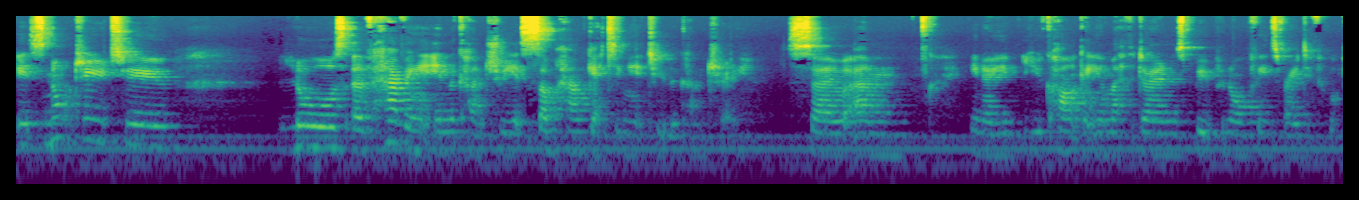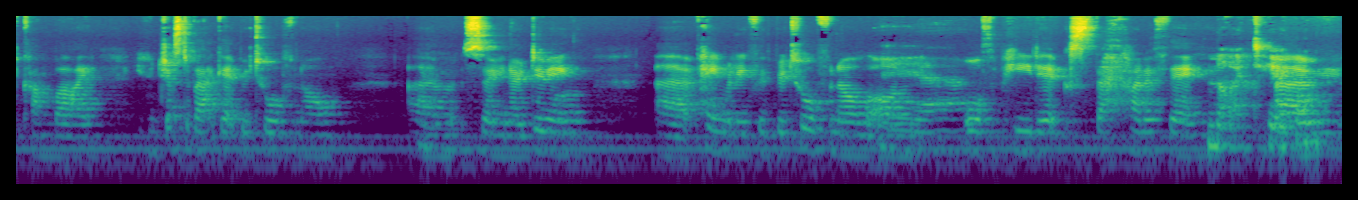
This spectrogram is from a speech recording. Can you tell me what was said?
it's not due to laws of having it in the country; it's somehow getting it to the country. So. You know, you, you can't get your methadones, buprenorphine is very difficult to come by. You can just about get butorphanol. Um, so, you know, doing uh, pain relief with butorphanol on yeah. orthopedics, that kind of thing, Not ideal. um,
